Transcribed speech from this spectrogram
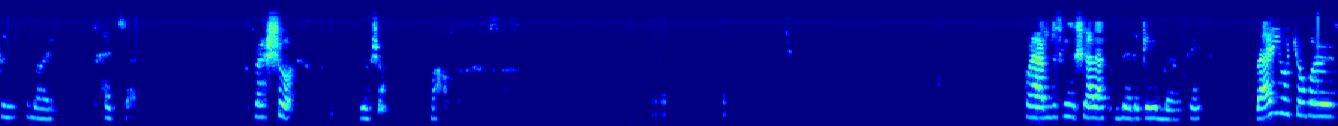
please my headset? Am I sure? You're sure? Wow. Right, I'm just gonna shout out to the game now, okay? Bye, YouTubers!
